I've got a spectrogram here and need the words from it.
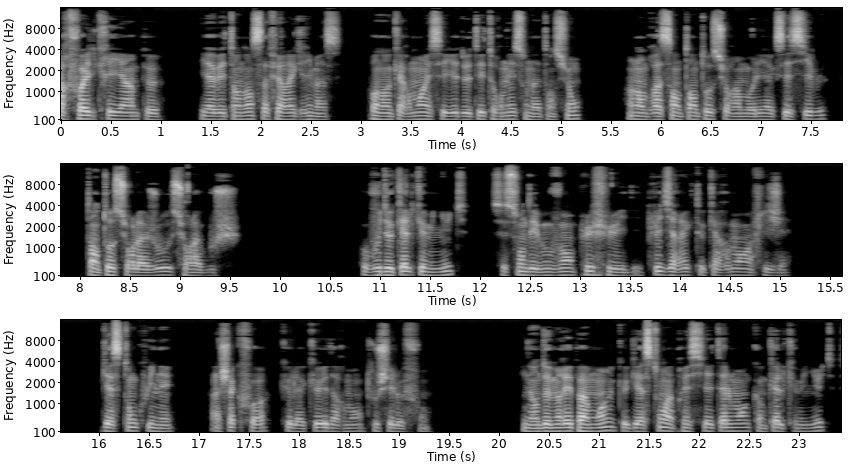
Parfois il criait un peu, et avait tendance à faire la grimace, pendant qu'Armand essayait de détourner son attention en l'embrassant tantôt sur un mollet accessible, tantôt sur la joue ou sur la bouche. Au bout de quelques minutes, ce sont des mouvements plus fluides et plus directs qu'Armand infligeait. Gaston couinait, à chaque fois que la queue d'Armand touchait le fond. Il n'en demeurait pas moins que Gaston appréciait tellement qu'en quelques minutes,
